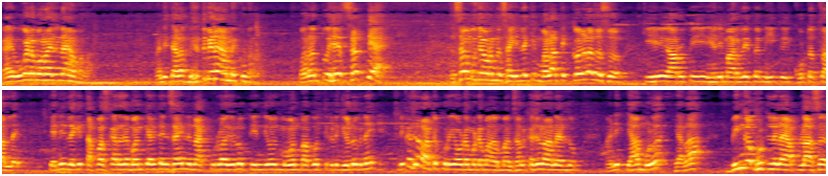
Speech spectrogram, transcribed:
काही उघड बोलायचं नाही आम्हाला. आणि त्याला भेद बी नाही आम्ही कुणाला. परंतु हे सत्य आहे. जसं मुजावरनं सांगितलं की मला ते कळलं जसं की हे आरोपी ह्यांनी मारले तर ही काही खोटंच चाललंय. त्यांनी लगेच तपास करायचं बंद केलं. त्यांनी सांगितलं नागपूरला गेलो तीन दिवस मोहन भागवत तिकडे गेलो बी नाही? मी कशाला अटक करू एवढ्या मोठ्या मा- माणसाला कशाला आणायचो आणि त्यामुळं ह्याला बिंग फुटलेलं आहे आपलं असं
